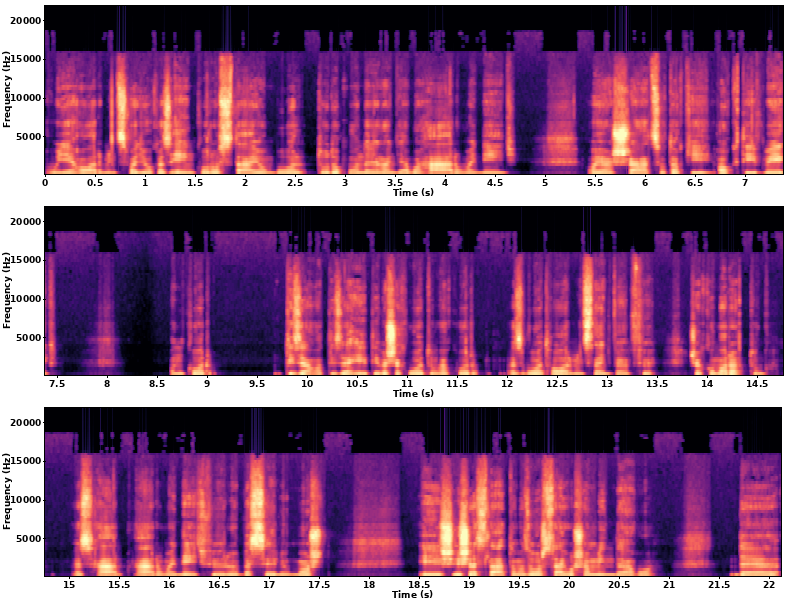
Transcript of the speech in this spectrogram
Ugye 30 vagyok, az én korosztályomból tudok mondani nagyjából három vagy négy olyan srácot, aki aktív még, amikor 16-17 évesek voltunk, akkor ez volt 30-40 fő. És akkor maradtunk, ez hár, három vagy négy főről beszélünk most, és, és ezt látom az országosan mindenhol. De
